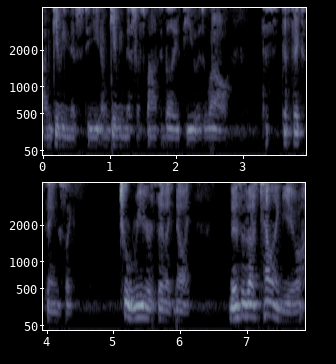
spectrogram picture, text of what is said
I'm giving this to you. I'm giving this responsibility to you as well to to fix things. Like to a reader, say, like, no, like this is us telling you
